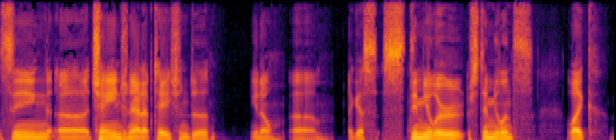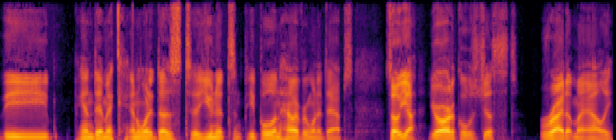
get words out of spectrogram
seeing uh, change and adaptation to, you know, um, I guess stimular stimulants like the pandemic and what it does to units and people and how everyone adapts. So yeah, your article was just right up my alley.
